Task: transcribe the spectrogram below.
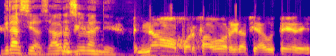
Gracias, abrazo grande. No, por favor, gracias a ustedes.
